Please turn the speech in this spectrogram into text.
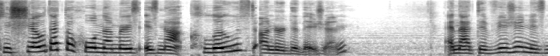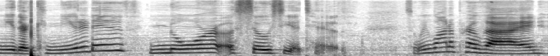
to show that the whole numbers is not closed under division and that division is neither commutative nor associative. So we want to provide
